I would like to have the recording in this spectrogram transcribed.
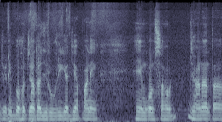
ਜਿਹੜੀ ਬਹੁਤ ਜ਼ਿਆਦਾ ਜ਼ਰੂਰੀ ਹੈ ਜੇ ਆਪਾਂ ਨੇ ਹੇਮਕੁੰਟ ਸਾਹਿਬ ਜਾਣਾ ਤਾਂ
